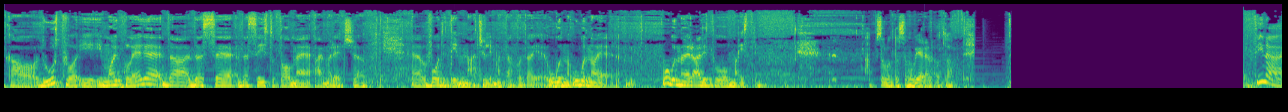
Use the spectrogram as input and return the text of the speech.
kao društvo i, i moji kolege da, da, se, da se isto tome, ajmo reći, vodi tim načelima, tako da je ugodno, ugodno je ugodno je raditi u majstri. Apsolutno sam uvjerena u to. Tina,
